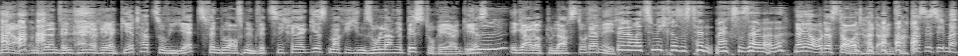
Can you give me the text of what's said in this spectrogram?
Ja, und wenn, wenn keiner reagiert hat, so wie jetzt, wenn du auf einen Witz nicht reagierst, mache ich ihn so lange, bis du reagierst, Mhm. egal ob du lachst oder Ich nicht. bin aber ziemlich resistent, merkst du selber, ne? Naja, oder es dauert halt einfach. Das ist immer,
